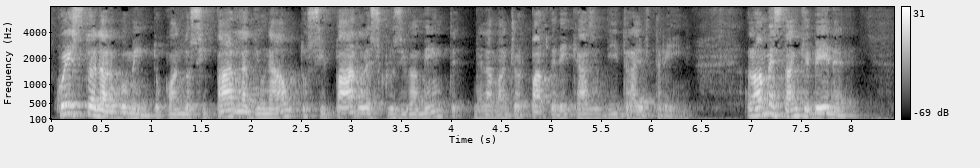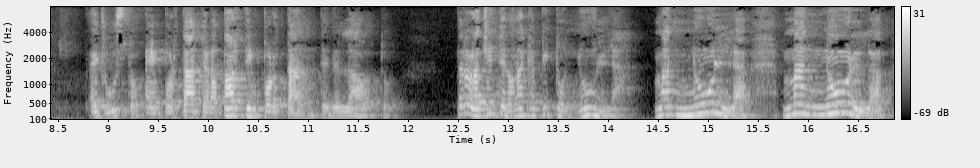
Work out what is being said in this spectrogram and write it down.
Questo è l'argomento, quando si parla di un'auto si parla esclusivamente, nella maggior parte dei casi, di drivetrain. Allora a me sta anche bene è giusto, è importante, è una parte importante dell'auto. Però la gente non ha capito nulla, ma nulla, ma nulla,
